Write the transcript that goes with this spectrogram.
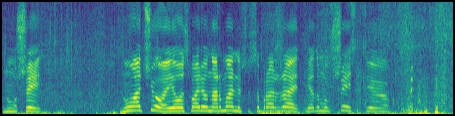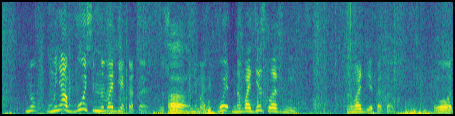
Ну, 6. Ну а чё, я вот смотрю, нормально все соображает. Я думаю, в 6... Ну, у меня 8 на воде катают. Чтобы А. вы понимали. На воде сложнее. На воде кататься. Вот.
